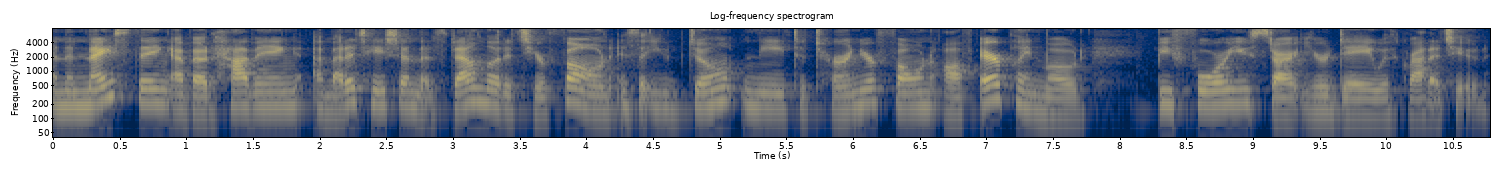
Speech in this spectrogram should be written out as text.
and the nice thing about having a meditation that's downloaded to your phone is that you don't need to turn your phone off airplane mode before you start your day with gratitude.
